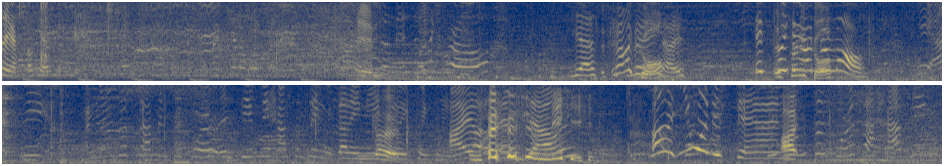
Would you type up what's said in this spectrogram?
there, there. Okay, okay. So this is the Grove. Yes, It's it's, kinda very cool. nice. It's, It's like an pretty outdoor cool. mall. Wait, actually, I'm gonna go stop in Sephora and see if they have something that I need really quickly. I uh, What am did you down. need? Uh, you understand. I- Some sort of forest that have things.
